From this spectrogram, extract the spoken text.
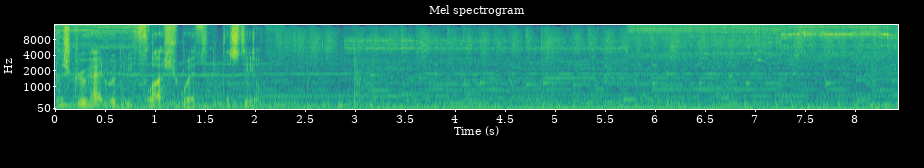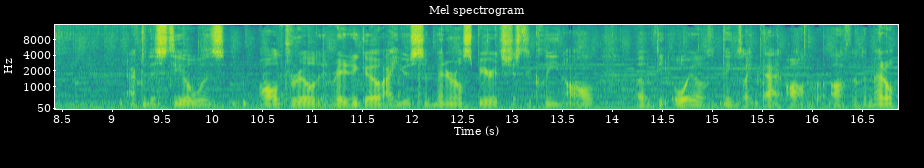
the screw head would be flush with the steel. After the steel was all drilled and ready to go, I used some mineral spirits just to clean all of the oils and things like that off of, off of the metal.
